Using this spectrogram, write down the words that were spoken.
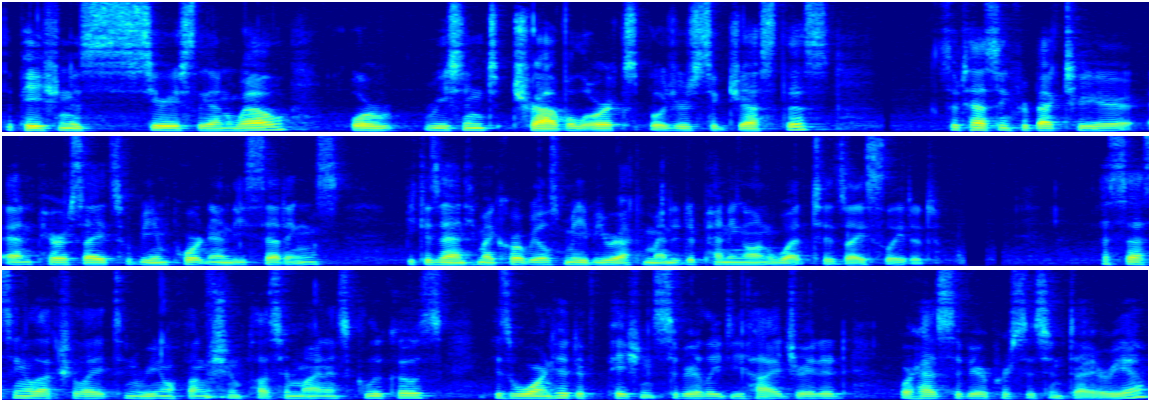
the patient is seriously unwell, or recent travel or exposures suggest this. So, testing for bacteria and parasites would be important in these settings because antimicrobials may be recommended depending on what is isolated. Assessing electrolytes and renal function plus or minus glucose is warranted if the patient is severely dehydrated or has severe persistent diarrhea.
